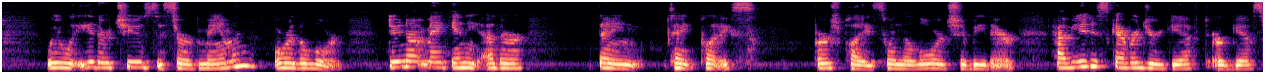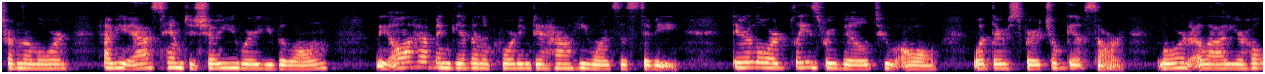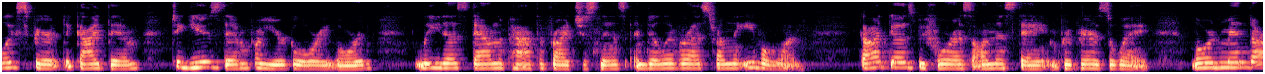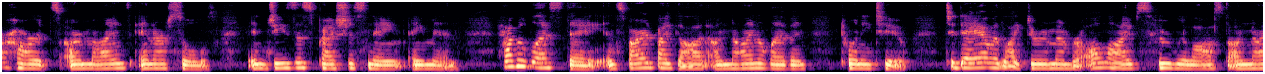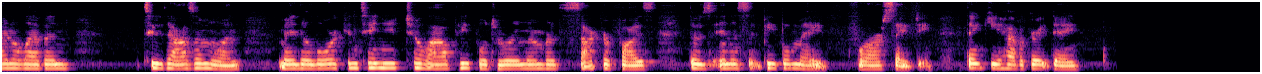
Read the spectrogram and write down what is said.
We will either choose to serve mammon or the Lord. Do not make any other thing take place, first place, when the Lord should be there. Have you discovered your gift or gifts from the Lord? Have you asked Him to show you where you belong? We all have been given according to how He wants us to be. Dear Lord, please reveal to all what their spiritual gifts are. Lord, allow your Holy Spirit to guide them, to use them for your glory, Lord. Lead us down the path of righteousness and deliver us from the evil one. God goes before us on this day and prepares the way. Lord, mend our hearts, our minds, and our souls. In Jesus' precious name, amen. Have a blessed day, inspired by God on 9 11 22. Today, I would like to remember all lives who were lost on 9 11 2001. May the Lord continue to allow people to remember the sacrifice those innocent people made for our safety. Thank you. Have a great day.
